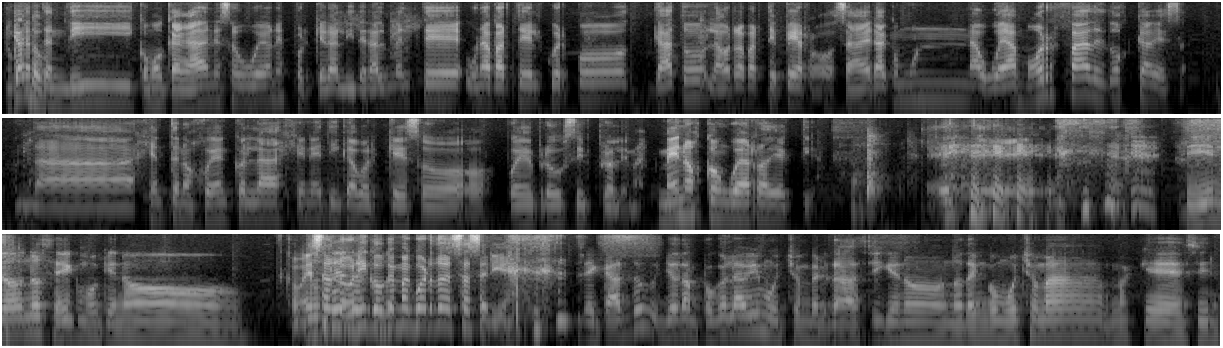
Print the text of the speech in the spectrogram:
Nunca entendí cómo cagaban esos hueones porque era literalmente una parte del cuerpo gato, la otra parte perro. O sea, era como una wea morfa de dos cabezas. La gente no juega con la genética porque eso puede producir problemas. Menos con weas radioactivas. Este, sí, no, no sé, como que no. eso es lo único que me acuerdo de esa serie. De Kato, yo tampoco la vi mucho, en verdad, así que no, no tengo mucho más, más que decir.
